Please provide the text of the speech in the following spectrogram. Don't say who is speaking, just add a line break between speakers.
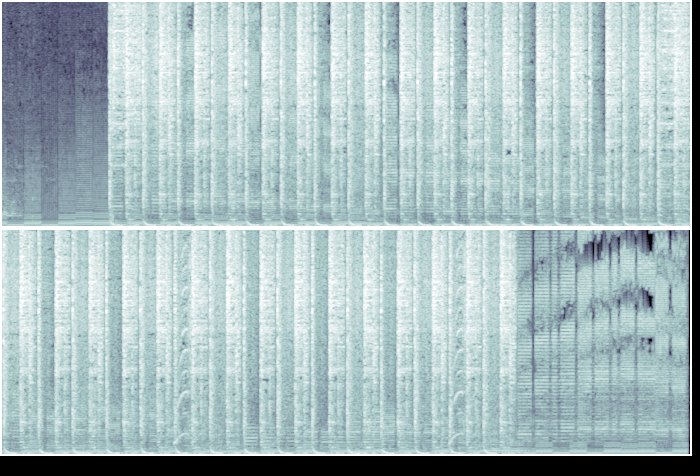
တာပါ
